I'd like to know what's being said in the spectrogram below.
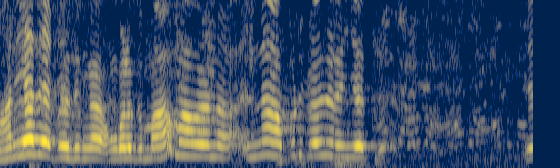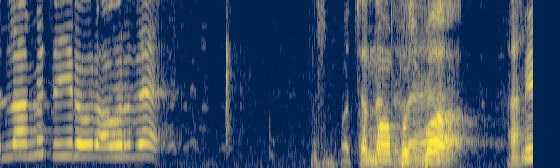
மரியாதை பேசுங்க. உங்களுக்கு மாமா வேணும். என்ன அப்படி பேசுறீங்க? எல்லாமே செய்யறவர் அவர்தான் அம்மா புஷ்பா? நீ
